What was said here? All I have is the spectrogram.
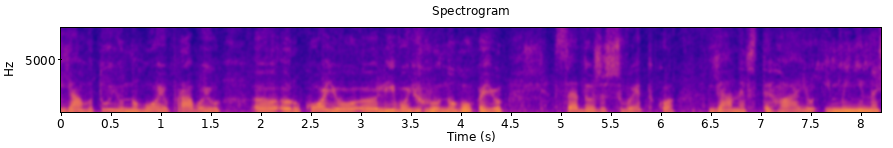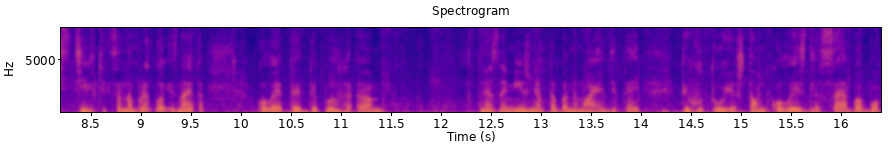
І я готую ногою, правою е, рукою, е, лівою ногою. Все дуже швидко, я не встигаю, і мені настільки це набридло. І знаєте, коли ти, типу, е, незаміжня, в тебе немає дітей, ти готуєш там колись для себе, бо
